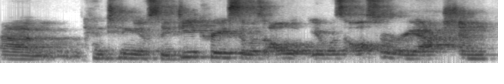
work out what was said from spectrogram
um, continuously decreased. It was all, it was also a reaction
